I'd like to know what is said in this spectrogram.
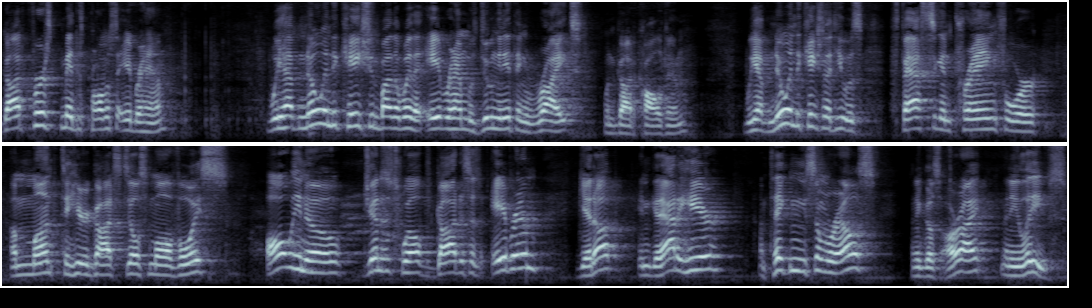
God first made this promise to Abraham. We have no indication, by the way, that Abraham was doing anything right when God called him. We have no indication that he was fasting and praying for a month to hear God's still small voice. All we know, Genesis 12, God just says, Abraham, get up and get out of here. I'm taking you somewhere else. And he goes, All right. And he leaves.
